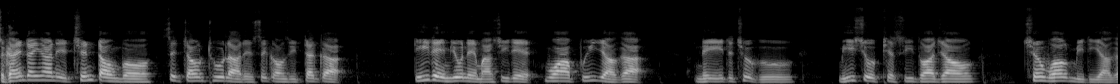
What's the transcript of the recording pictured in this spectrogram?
စကိုင်းတိုင်းကနေချင်းတောင်ပေါ်စစ်ကြောင်းထိုးလာတဲ့စစ်ကောင်စီတပ်ကတီးတိမ်မြို့နယ်မှာရှိတဲ့မွာပွီးရွာကနေတချို့ကိုမီးရှို့ဖျက်ဆီးသွားကြောင်းချွန်းဝေါလ်မီဒီယာက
